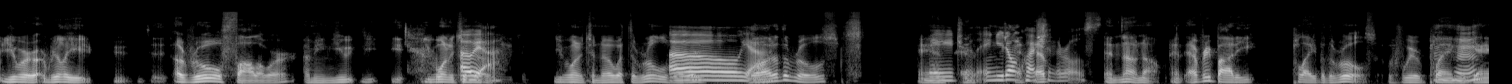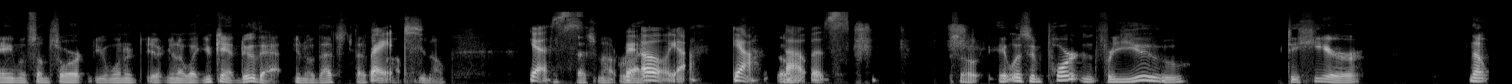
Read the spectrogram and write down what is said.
you were really a rule follower. I mean, you you you wanted to Oh know yeah. you wanted to know what the rules were. Oh yeah. What are the rules? And and Majorly. And you don't and ev- question the rules. and no no and everybody played by the rules. If we were playing a hmm game of some sort, you wanted you you know what you can't do that. You know that's that's not Right. you know Yes. that's not right. Oh yeah. Yeah, So that was so it was important for you to hear. Now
